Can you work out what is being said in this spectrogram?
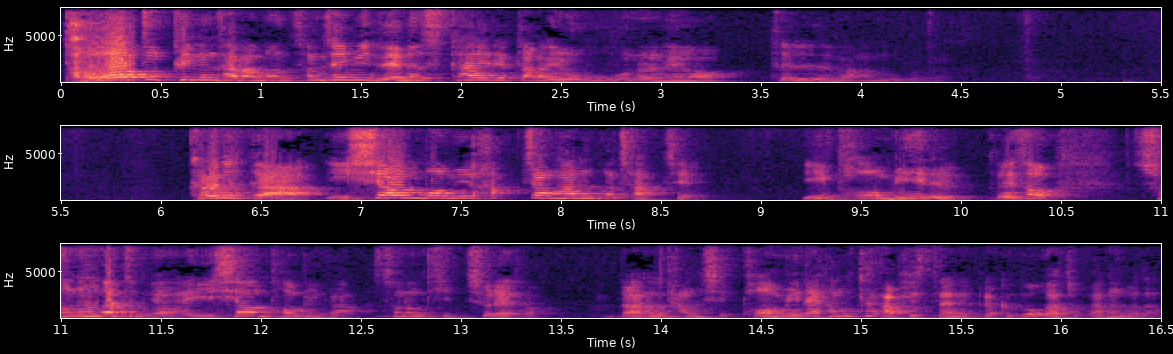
더 좁히는 사람은 선생님이 내는 스타일에 따라 이 부분을 해요. 틀릴 만한 부분을. 그러니까 이 시험 범위 확정하는 것 자체, 이 범위를 그래서 수능 같은 경우에 이 시험 범위가 수능 기출에서 나는 방식, 범위나 형태가 비슷하니까 그거 가지고 하는 거다.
